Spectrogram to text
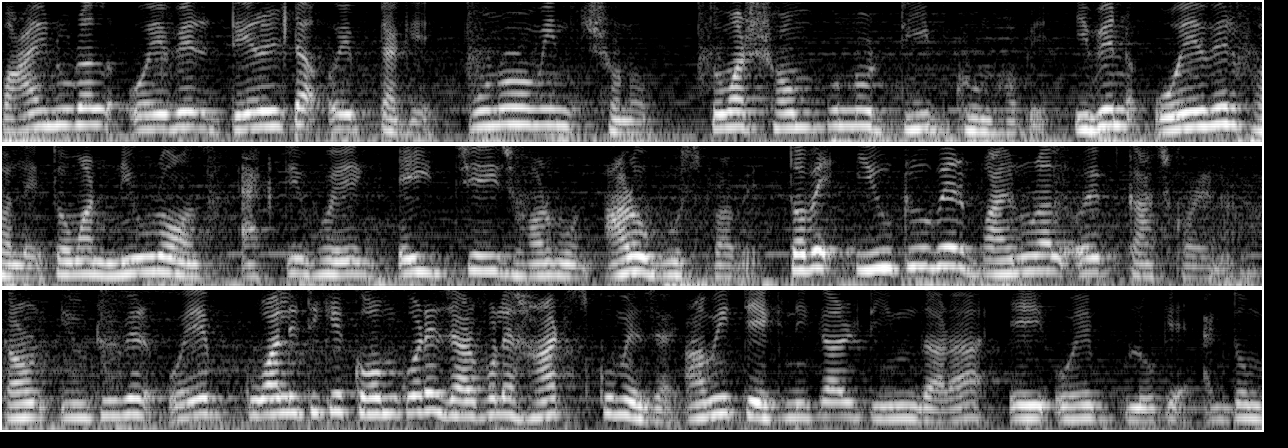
বাইনুরাল ওয়েভের ডেল্টা ওয়েভটাকে পনেরো মিনিট শোনো। তোমার সম্পূর্ণ ডিপ ঘুম হবে। ইভেন ওয়েভের ফলে তোমার নিউরনস অ্যাক্টিভ হয়ে এইচএইচ হরমোন আরও বুস্ট পাবে। তবে ইউটিউবের বাইনুরাল ওয়েব কাজ করে না। কারণ ইউটিউবের ওয়েব কোয়ালিটিকে কম করে, যার ফলে হার্টস কমে যায়। আমি টেকনিক্যাল টিম দ্বারা এই ওয়েবগুলোকে একদম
